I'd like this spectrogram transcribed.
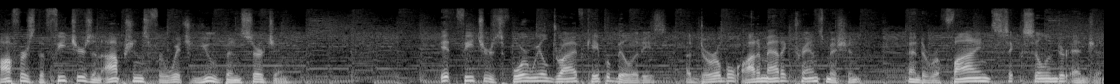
offers the features and options for which you've been searching. It features four-wheel drive capabilities, a durable automatic transmission, and a refined six-cylinder engine.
